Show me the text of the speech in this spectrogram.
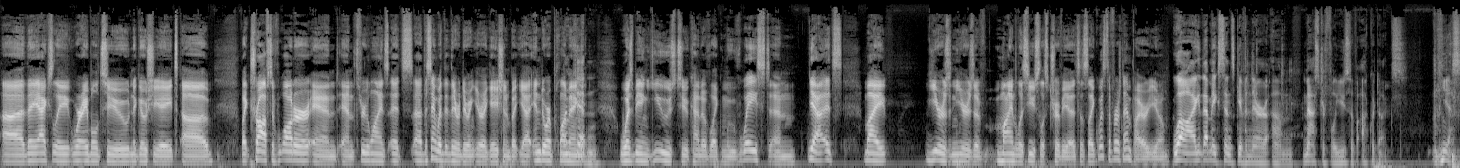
uh, they actually were able to negotiate uh, like troughs of water and and through lines. It's uh, the same way that they were doing irrigation, but yeah, indoor plumbing was being used to kind of like move waste and yeah, it's my years and years of mindless, useless trivia. It's just like, what's the first empire? You know? well, I, that makes sense given their um, masterful use of aqueducts. yes.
